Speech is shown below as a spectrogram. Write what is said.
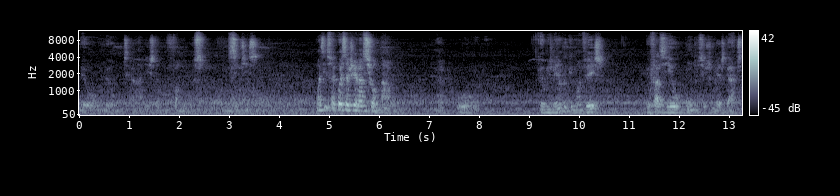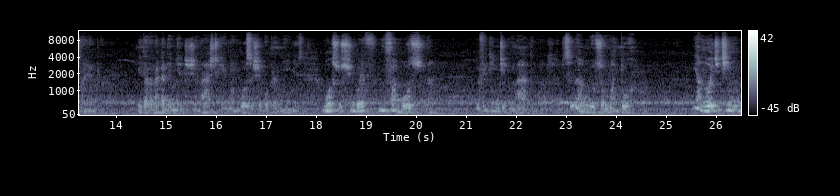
Meu, meu psicanalista famoso, como se diz. Mas isso é coisa geracional. Né? O, eu me lembro que uma vez eu fazia um desses resgates na época. E estava na academia de ginástica e uma moça chegou para mim moço, o senhor é um famoso, né? Eu fiquei indignado com aquilo. Eu disse, não, eu sou um ator. E à noite tinha um,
